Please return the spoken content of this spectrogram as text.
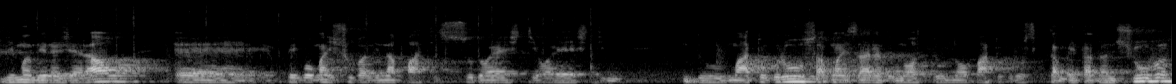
de maneira geral. É, pegou mais chuva ali na parte sudoeste e oeste do Mato Grosso, algumas áreas do norte do Mato Grosso que também está dando chuva.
